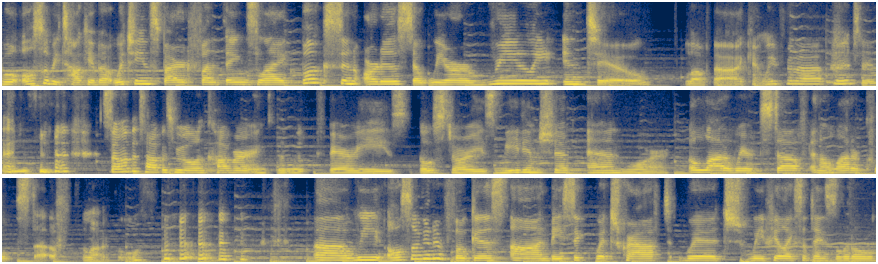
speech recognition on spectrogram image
We'll also be talking about witchy inspired fun things like books and artists that we are really into. Love that. I can't wait for that. Me too. Some of the topics we will uncover include fairies, ghost stories, mediumship, and more. A lot of weird stuff and a lot of cool stuff. A lot of cool. Uh, we also going to focus on basic witchcraft, which we feel like sometimes a little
